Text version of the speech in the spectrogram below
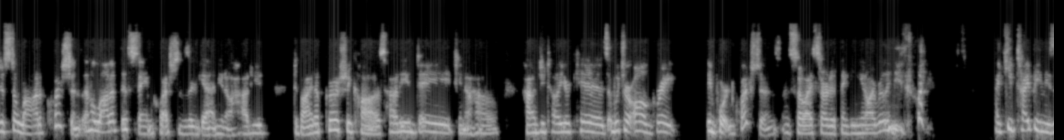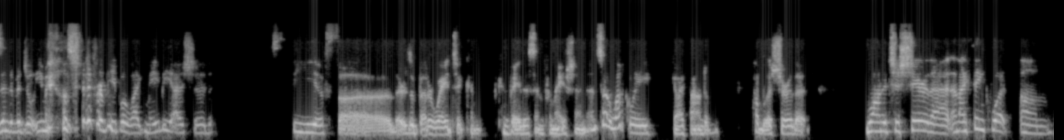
just a lot of questions and a lot of the same questions again, you know, how do you divide up grocery costs? How do you date? You know, how, how do you tell your kids? Which are all great, important questions. And so I started thinking, you know, I really need like I keep typing these individual emails to different people, like maybe I should see if uh, there's a better way to con- convey this information. And so, luckily, you know, I found a publisher that wanted to share that. And I think what um,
